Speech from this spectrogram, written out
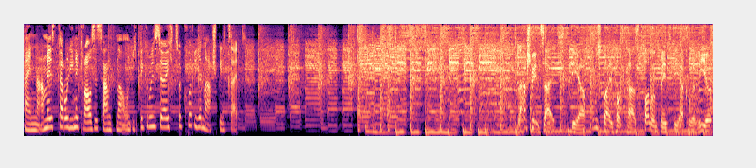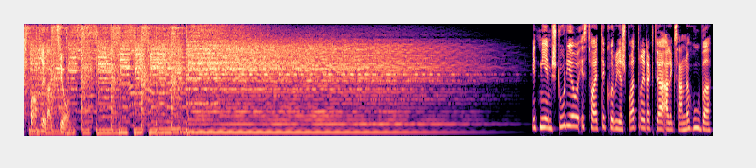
Mein Name ist Caroline Krause-Sandner und ich begrüße euch zur Kurier-Nachspielzeit. Nachspielzeit, der Fußball-Podcast von und mit der Kurier Sportredaktion. Mit mir im Studio ist heute Kurier Sportredakteur Alexander Huber,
